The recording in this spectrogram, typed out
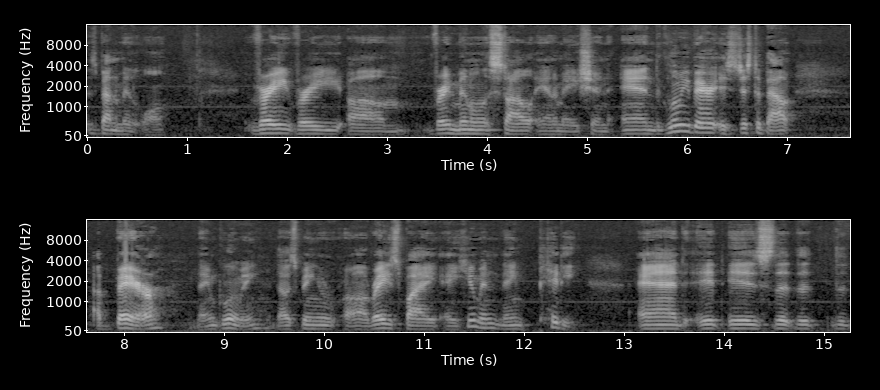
is about a minute long. Very, very, um, very minimalist style animation. And the Gloomy Bear is just about a bear named Gloomy that was being uh, raised by a human named Pity. And it is the, the, the,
